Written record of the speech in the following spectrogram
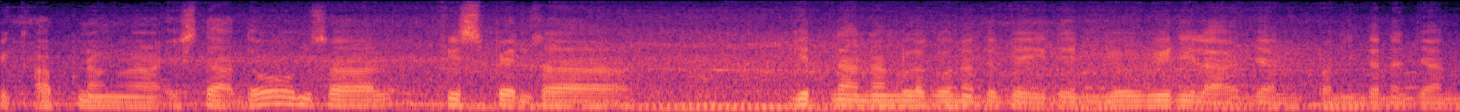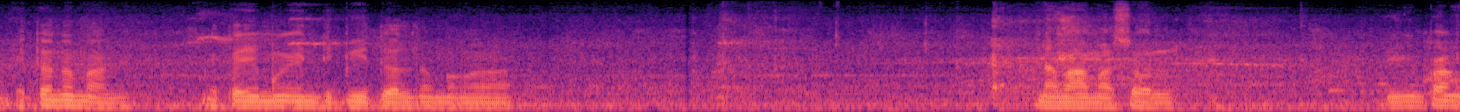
pick up ng ah, isda doon sa fish pen sa gitna ng Laguna de Bay. Then iuwi nila dyan paninda na dyan. Ito naman ito yung mga individual ng mga namamasol Yung pang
